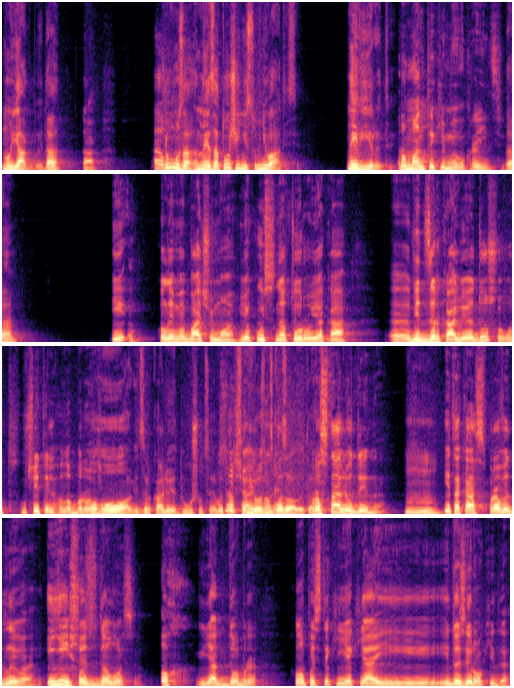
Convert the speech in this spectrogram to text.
Ну як би, да? Так. Та, Чому за- не заточені сумніватися? Не вірити. Романтики ми українці. Да? І коли ми бачимо якусь натуру, яка е, віддзеркалює душу, от учитель Голобородько. Ого, відзеркалює душу, це ви так Звичайно, серйозно ну, сказали. Так. Проста людина. Угу. І така справедлива. І їй щось вдалося. Ох, як добре. Хлопець такий, як я, і, і до зірок іде.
